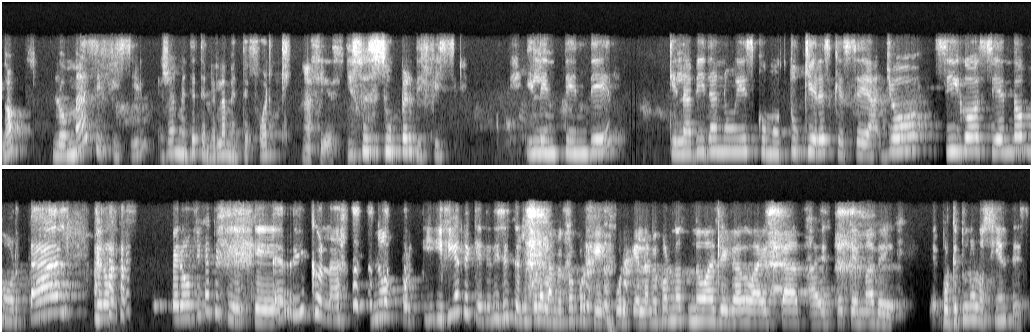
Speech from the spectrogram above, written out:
¿no? Lo más difícil es realmente tener la mente fuerte. Así es. Y eso es súper difícil. El entender que la vida no es como tú quieres que sea. Yo sigo siendo mortal, pero pero fíjate que... que terrícola. No, y, fíjate que te dices terrícola a lo mejor porque, porque a lo mejor no, no has llegado a, esta, a este tema de... porque tú no lo sientes.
